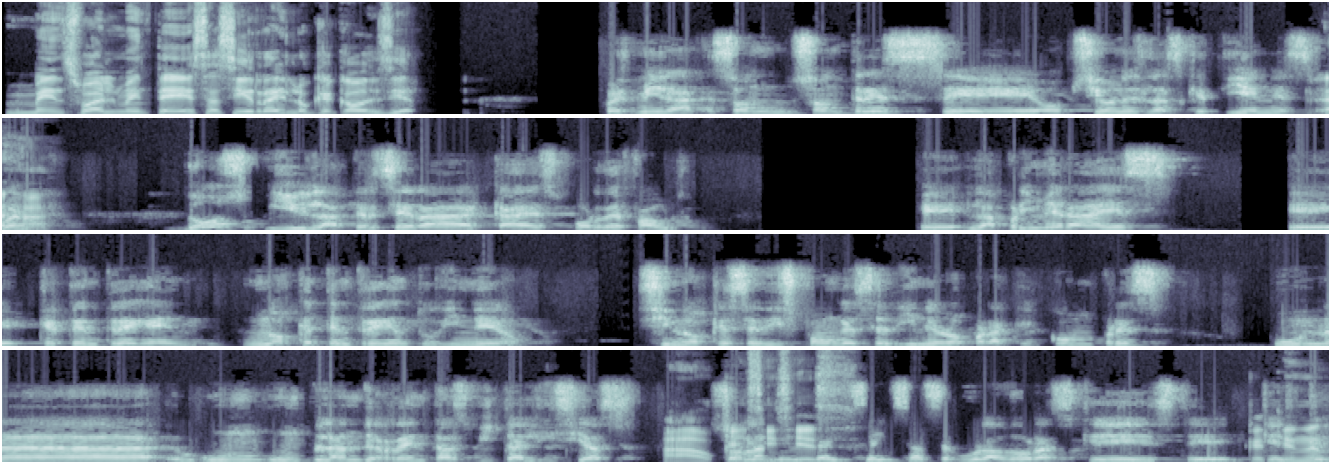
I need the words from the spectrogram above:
mensualmente. ¿Es así, Rey, lo que acabo de decir? Pues mira, son, son tres eh, opciones las que tienes. Bueno, dos y la tercera caes por default. Eh, la primera es eh, que te entreguen, no que te entreguen tu dinero, sino que se disponga ese dinero para que compres una, un, plan de rentas vitalicias. Ah, Solamente hay seis aseguradoras que, este, que, tienen,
